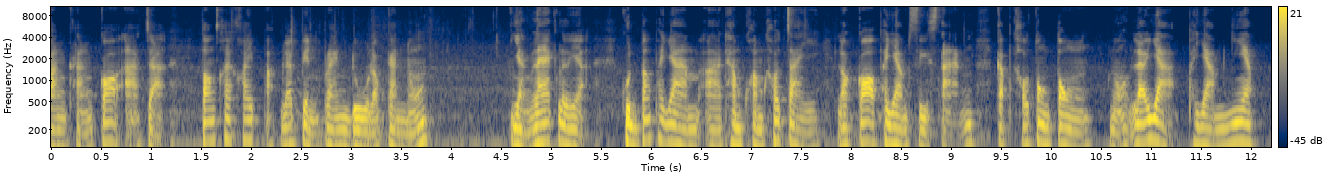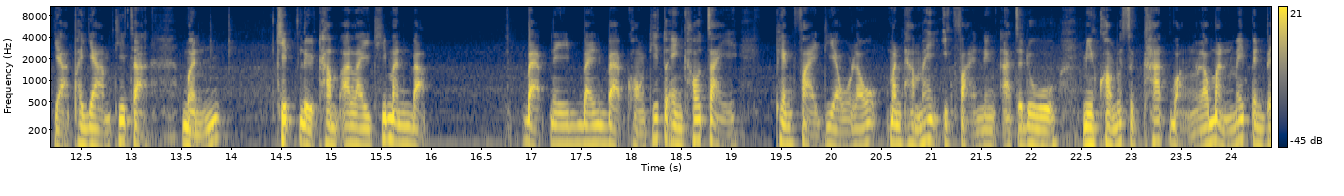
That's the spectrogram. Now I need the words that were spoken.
บางครั้งก็อาจจะต้องค่อยๆ ปรับและเปลี่ยนแปลงดูแล้วกันเนาะอย่างแรกเลยอะคุณต้องพยายามอ่าทำความเข้าใจ แล้วก็พยายามสื่อสารกับเขาตรงๆเนาะแล้วอย่าพยายามเงียบ อย่าพยายามที่จะเหมือนคิดหรือทำอะไรที่มันแบบแบบในแบบของที่ตัวเองเข้าใจ เพียงฝ่ายเดียวแล้วมันทำให้อีกฝ่ายหนึ่งอาจจะดูมีความรู้สึกคาดหวัง แล้วมันไม่เป็นไป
